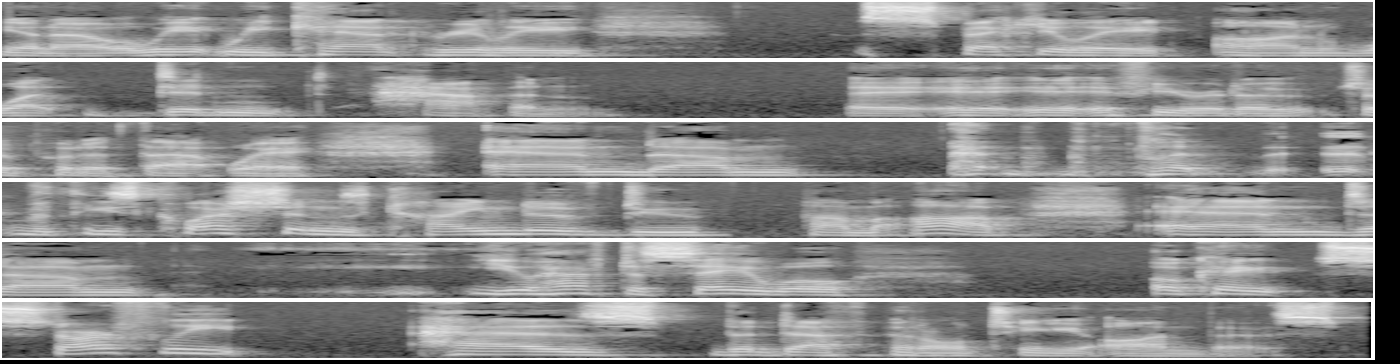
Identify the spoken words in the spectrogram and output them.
You know, we, we can't really speculate on what didn't happen, if you were to, to put it that way. And, um, but, but these questions kind of do come up. And um, you have to say, well, okay, Starfleet has the death penalty on this.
